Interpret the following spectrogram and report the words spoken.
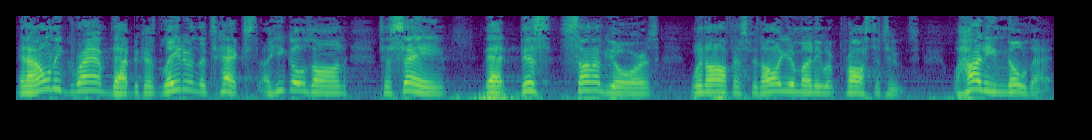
And I only grabbed that because later in the text, uh, he goes on to say that this son of yours went off and spent all your money with prostitutes. Well, how did he know that?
